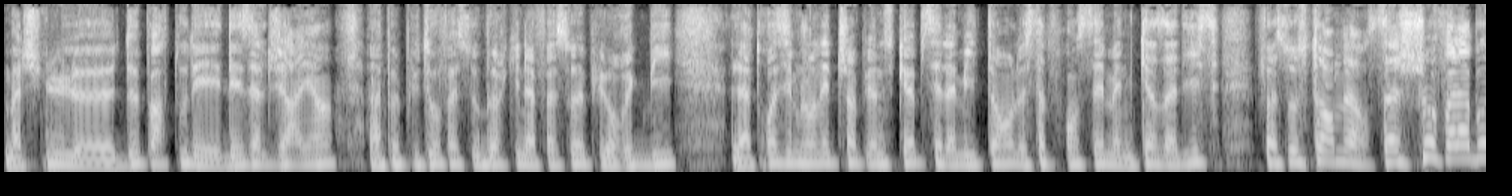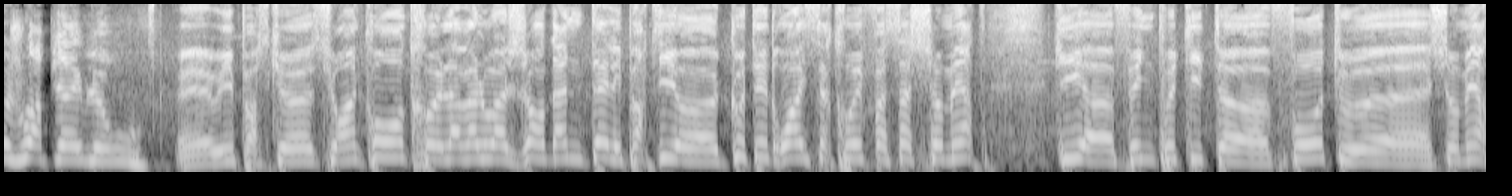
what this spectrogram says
Match nul euh, de partout des, Algériens. Un peu plus tôt face au Burkina Faso. Et puis le rugby, la troisième journée de Champions Cup, c'est la mi-temps. Le Stade français mène 15 à 10 face aux Stormers. Ça chauffe à la Beaujoire, Pierre-Yves Eh oui, parce que sur un contre, Lavallois Jordan Tell est parti euh, côté droit. Il s'est retrouvé face à Chaumert qui euh, fait une petite euh, faute. Chaumert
